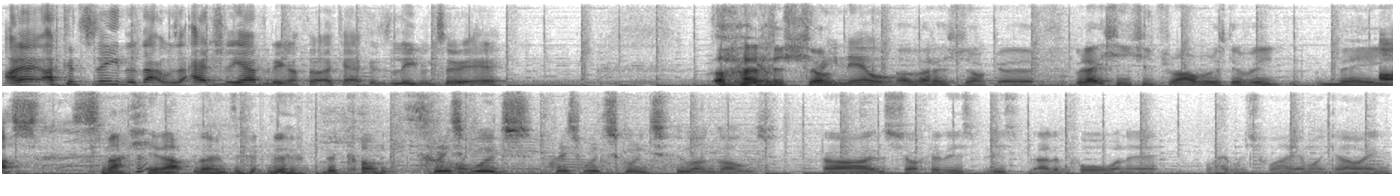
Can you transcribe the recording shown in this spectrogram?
I, I could see that that was actually happening. I thought, okay, I can just leave him to it here. I've had a shock. 3-0. I've had a shocker. The next YouTube drama is going to be me Us. smashing up the the, the. Chris Woods. Chris Woods scoring two own goals. Oh, it's shocking. He's, he's had a poor one here. Wait, which way am I going?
